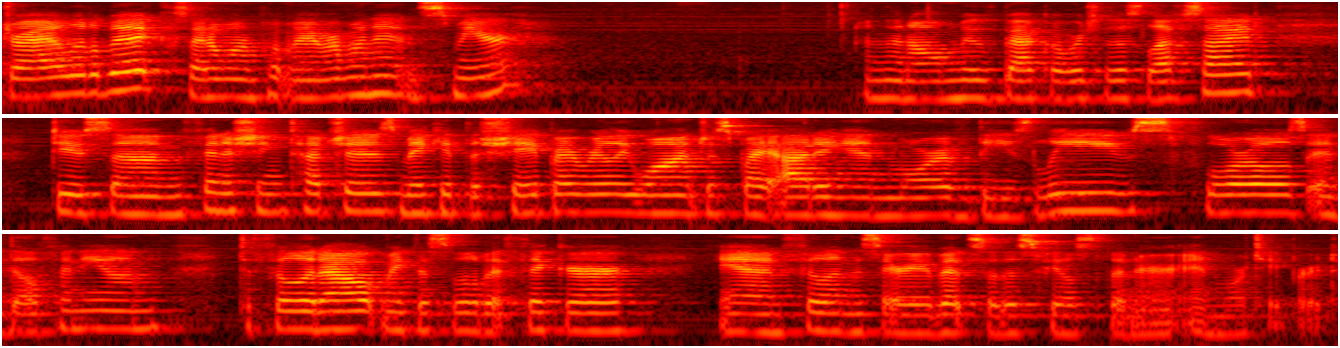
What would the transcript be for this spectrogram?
Dry a little bit because I don't want to put my arm on it and smear. And then I'll move back over to this left side, do some finishing touches, make it the shape I really want just by adding in more of these leaves, florals, and delphinium to fill it out, make this a little bit thicker, and fill in this area a bit so this feels thinner and more tapered.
